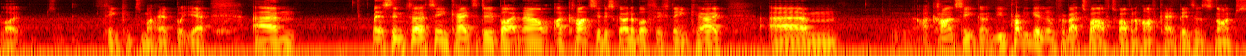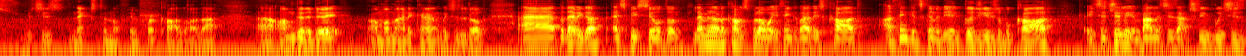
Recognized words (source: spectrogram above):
like thinking to my head, but yeah. Um, less than 13k to do by now. I can't see this going above 15k. Um, I can't see it going. You probably get it them for about 12, 12 and a half k bids and snipes, which is next to nothing for a card like that. Uh, I'm going to do it on my main account, which is a dub. Uh, but there we go, SBC all done. Let me know in the comments below what you think about this card. I think it's going to be a good usable card. Its agility and balance is actually, which is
